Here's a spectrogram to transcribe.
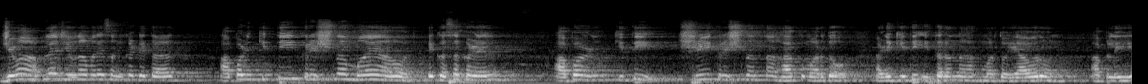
जेव्हा आपल्या जीवनामध्ये संकट येतात आपण किती कृष्णमय आहोत हे कसं कळेल? आपण किती श्रीकृष्णांना हाक मारतो आणि किती इतरांना हाक मारतो यावरून आपली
